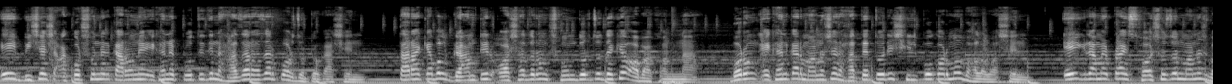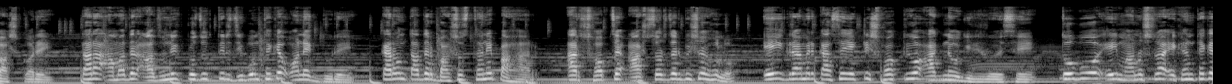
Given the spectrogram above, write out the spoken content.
এই বিশেষ আকর্ষণের কারণে এখানে প্রতিদিন হাজার হাজার পর্যটক আসেন। তারা কেবল গ্রামটির অসাধারণ সৌন্দর্য দেখে অবাক হন না, বরং এখানকার মানুষের হাতে তৈরি শিল্পকর্ম ভালোবাসেন। এই গ্রামে প্রায় ছয়শো জন মানুষ বাস করে। তারা আমাদের আধুনিক প্রযুক্তির জীবন থেকে অনেক দূরে, কারণ তাদের বাসস্থানই পাহাড়। আর সবচেয়ে আশ্চর্যের বিষয় হলো, এই গ্রামের কাছে একটি সক্রিয় আগ্নেয়গিরি রয়েছে। তবুও এই মানুষরা এখান থেকে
